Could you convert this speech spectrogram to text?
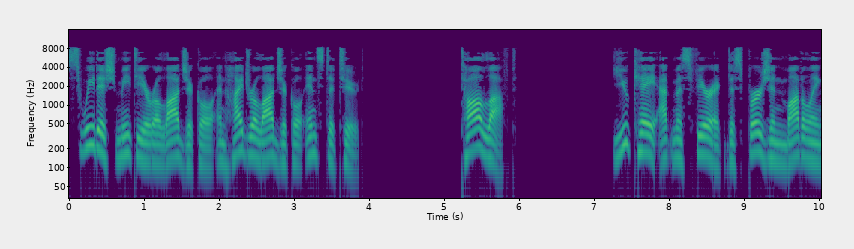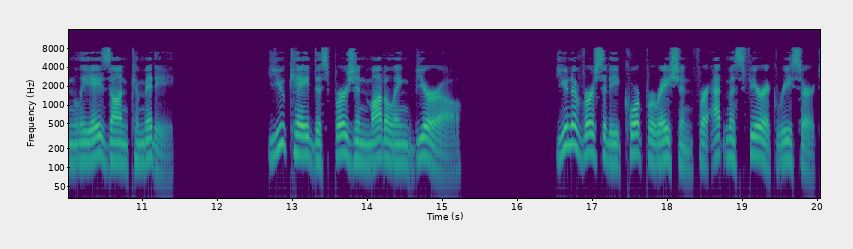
Swedish Meteorological and Hydrological Institute. Ta Luft. UK Atmospheric Dispersion Modelling Liaison Committee. UK Dispersion Modelling Bureau. University Corporation for Atmospheric Research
